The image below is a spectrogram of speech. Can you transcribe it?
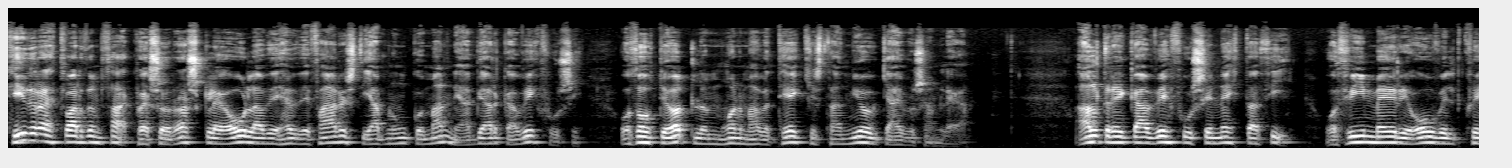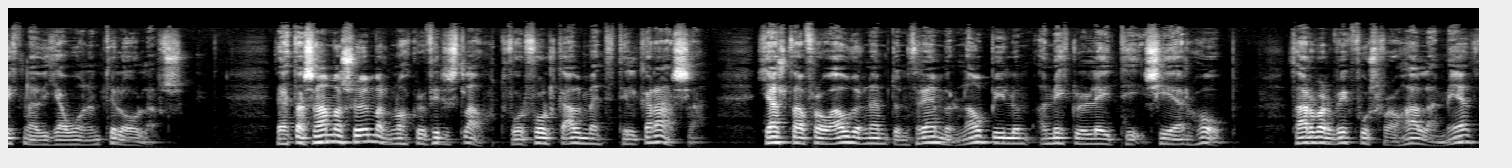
Tíðrætt varðum það hversu rösklega Ólafi hefði farist í afnungu manni að bjarga Vigfúsi og þótti öllum honum hafa tekist það mjög gæfusamlega. Aldrei gaf Vigfúsi neitt að því og því meiri óvild kviknaði hjá honum til Ólafs. Þetta sama sömar nokkru fyrir slátt fór fólk almennt til grasa. Hjælt það frá áður nefndum þremur nábílum að miklu leiti sér hóp. Þar var Vigfús frá hala með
